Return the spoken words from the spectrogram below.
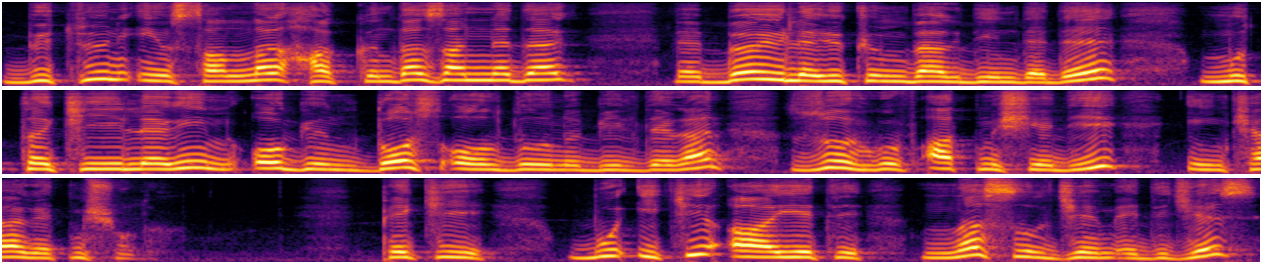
bütün insanlar hakkında zanneder ve böyle hüküm verdiğinde de muttakilerin o gün dost olduğunu bildiren Zuhruf 67'yi inkar etmiş olur. Peki bu iki ayeti nasıl cem edeceğiz?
